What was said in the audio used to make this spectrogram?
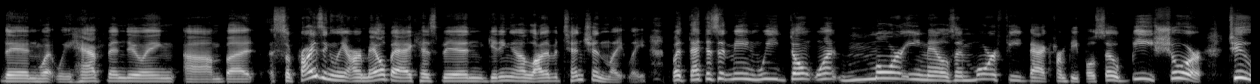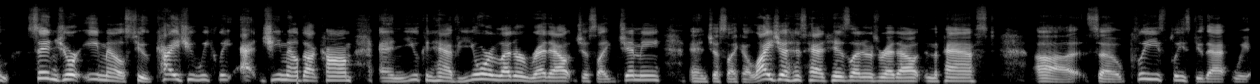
than what we have been doing. Um, but surprisingly, our mailbag has been getting a lot of attention lately. But that doesn't mean we don't want more emails and more feedback from people. So be sure to send your emails to kaijuweekly at gmail.com and you can have your letter read out just like Jimmy and just like Elijah has had his letters read out in the past. Uh, so please, please do that. We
